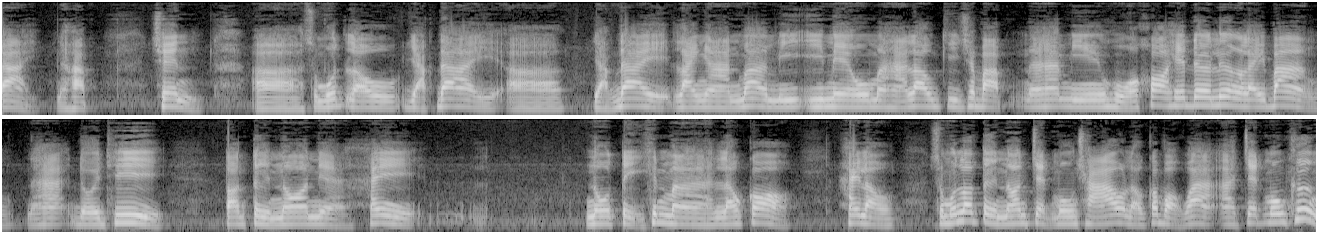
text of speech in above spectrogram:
ได้นะครับ เช่นสมมุติเราอยากได้อ่าอยากได้รายงานว่ามีอีเมลมาหาเรากี่ฉบับนะฮะมีหัวข้อ header เรื่องอะไรบ้างนะฮะโดยที่ตอนตื่นนอนเนี่ยให้โนติขึ้นมาแล้วก็ให้เราสมมุติเราตื่นนอน7จ็ดโมงเช้าเราก็บอกว่าอะเจ็ดโมงครึ่ง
